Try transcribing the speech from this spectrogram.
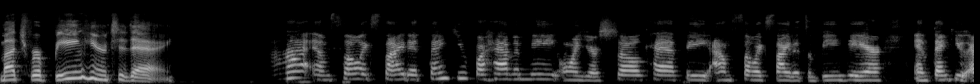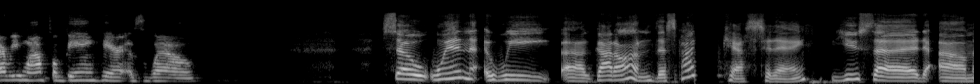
much for being here today. I am so excited. Thank you for having me on your show, Kathy. I'm so excited to be here. And thank you everyone for being here as well. So when we uh, got on this podcast today, you said, um,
